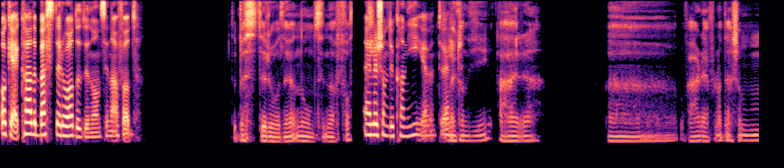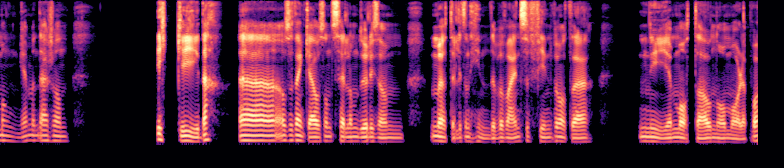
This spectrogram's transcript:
Ok, hva er det beste rådet du noensinne har fått? Det beste rådet jeg noensinne har fått, Eller som du kan gi, eventuelt. som jeg kan gi, er uh, Hva er det for noe? Det er så mange, men det er sånn Ikke gi deg. Uh, og så tenker jeg jo sånn, selv om du liksom møter litt sånn hinder på veien, så finn på en måte nye måter å nå målet på.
